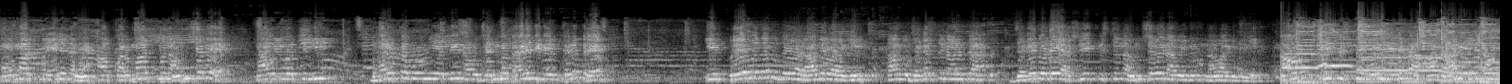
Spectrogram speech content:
ಪರಮಾತ್ಮ ಏನಿದ್ದಾನೆ, ಆ ಪರಮಾತ್ಮನ ಅಂಶವೇ ನಾವು ಇವತ್ತು ಈ ಭಾರತ ಭೂಮಿಯಲ್ಲಿ ನಾವು ಜನ್ಮ ತಾಳಿದ್ದೀವಿ ಅಂತ ಹೇಳಿದ್ರೆ ಈ ಪ್ರೇಮದ ಹೃದಯ ರಾಧೆಯಾಗಿ ಹಾಗೂ ಜಗತ್ತಿನಾದ ಜಗದೊಡೆಯ ಶ್ರೀಕೃಷ್ಣನ ಅಂಶವೇ ನಾವೀಗ ನಾವಾಗಿದ್ದೀವಿ. ನಾವು ಶ್ರೀಕೃಷ್ಣ ಆ ದಾರಿಯಲ್ಲಿ ನಾವು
